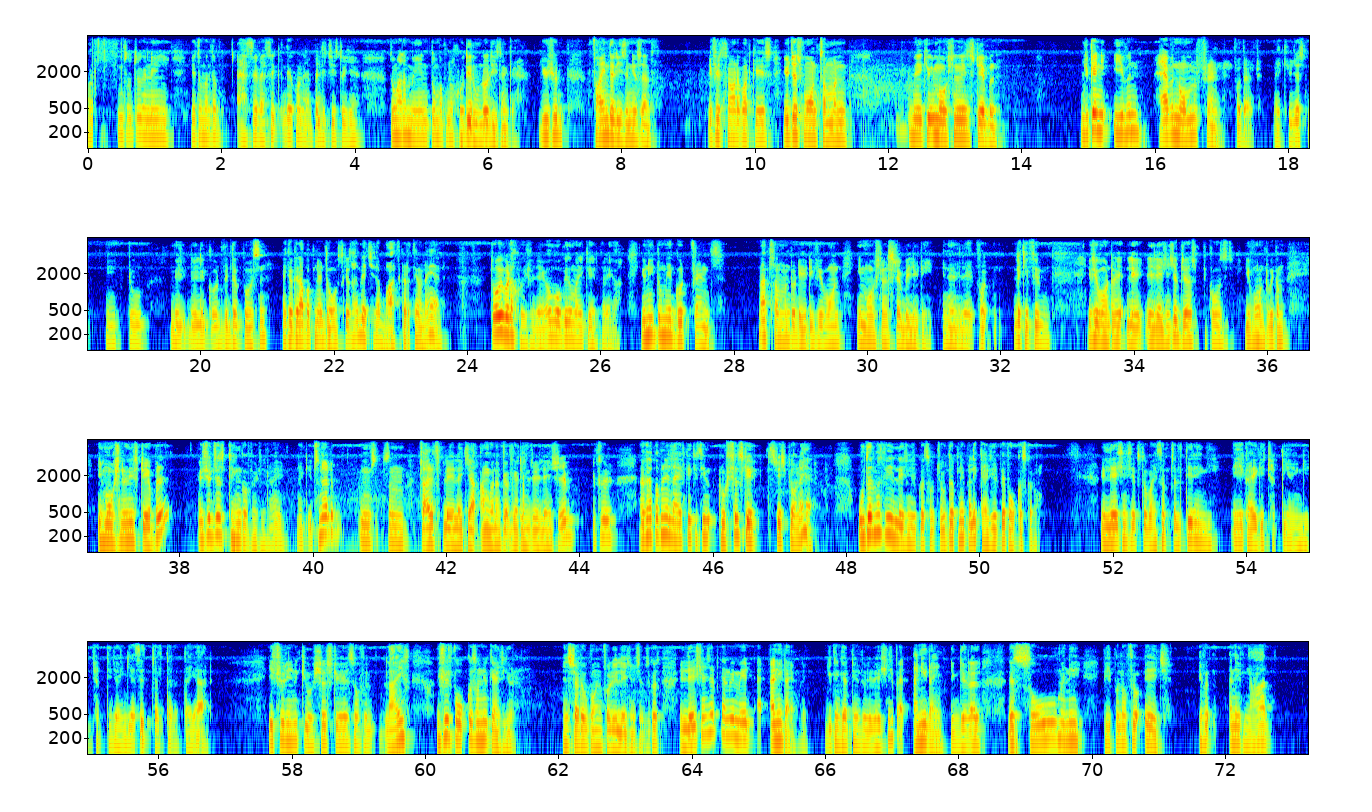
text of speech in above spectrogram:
और तुम सोचोगे नहीं, ये तो मतलब ऐसे वैसे, देखो ना, पहली चीज़ तो ये है, तुम्हारा मेन तुम अपना खुद ही ढूंढो रीज़न क्या है. You should find the reason yourself if it's not about kiss you just want someone to make you emotionally stable you can even have a normal friend for that. Like, you just need to be really good with the person. Like अगर आप अपने दोस्त के साथ भी अच्छी तरह बात करते हो ना यार तो भी बड़ा खुश हो जाएगा, वो भी तुम्हारी केयर करेगा। You need to make good friends not someone to date if you want emotional stability in like if you if you want relationship just because you want to become emotionally stable you should just think of it right like it's not some child's play like या I gonna get in relationship if you अगर आप अपने life के किसी crucial stage stage हो ना यार, उधर मत फिर रिलेशनशिप का सोचो, उधर अपने पहले करियर पे फोकस करो। रिलेशनशिप्स तो भाई सब चलती रहेंगी। एक आएगी, छत्ती आएँगी, छत्ती जाएँगी, ऐसे चलता रहता है यार। If you in crucial stage of life you should focus on your career instead of going for relationship because relationship can be made any time like you can get in relationship at any time like there are there so many people of your age even and if not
